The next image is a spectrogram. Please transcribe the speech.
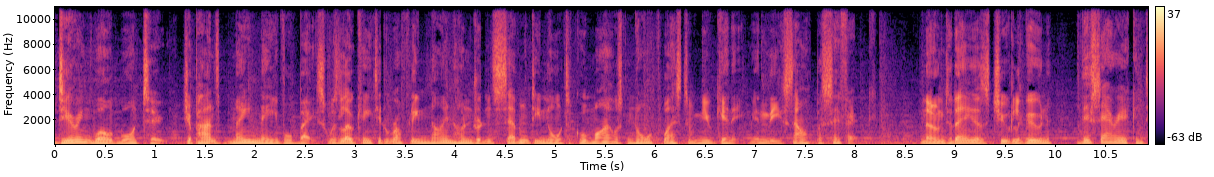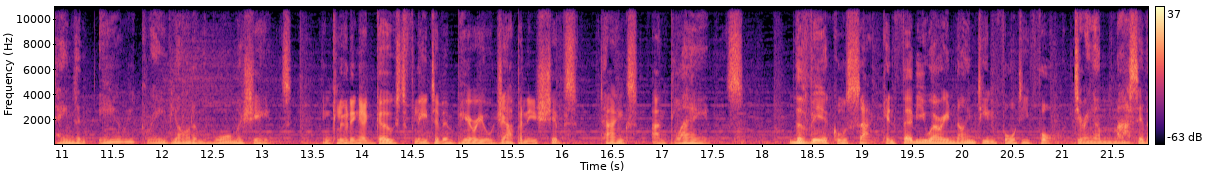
During World War II, Japan's main naval base was located roughly 970 nautical miles northwest of New Guinea in the South Pacific. Known today as Chuuk Lagoon, this area contains an eerie graveyard of war machines, including a ghost fleet of Imperial Japanese ships, tanks, and planes. The vehicle sank in February 1944 during a massive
